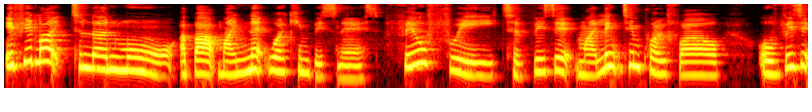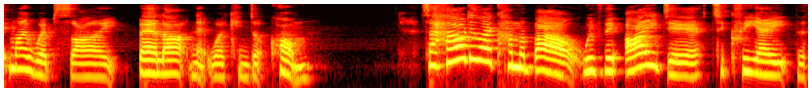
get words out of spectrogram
If you'd like to learn more about my networking business, feel free to visit my LinkedIn profile or visit my website, bellanetworking.com. So, how did I come about with the idea to create the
